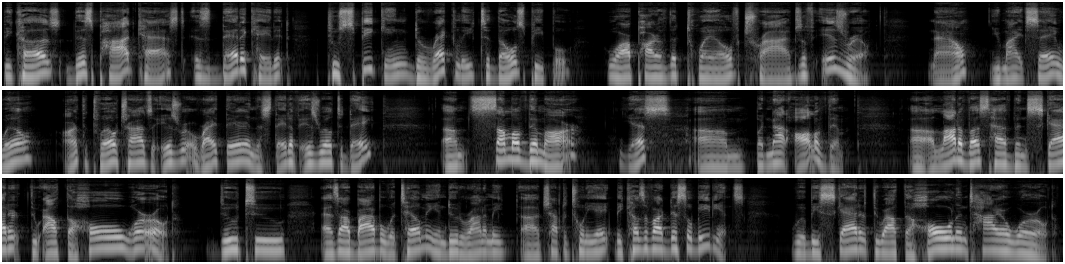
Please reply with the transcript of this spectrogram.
Because this podcast is dedicated to speaking directly to those people who are part of the 12 tribes of Israel. Now, you might say, well, aren't the 12 tribes of Israel right there in the state of Israel today? Um, some of them are, yes, um, but not all of them. Uh, a lot of us have been scattered throughout the whole world due to as our Bible would tell me in Deuteronomy uh, chapter 28, because of our disobedience, we'll be scattered throughout the whole entire world.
